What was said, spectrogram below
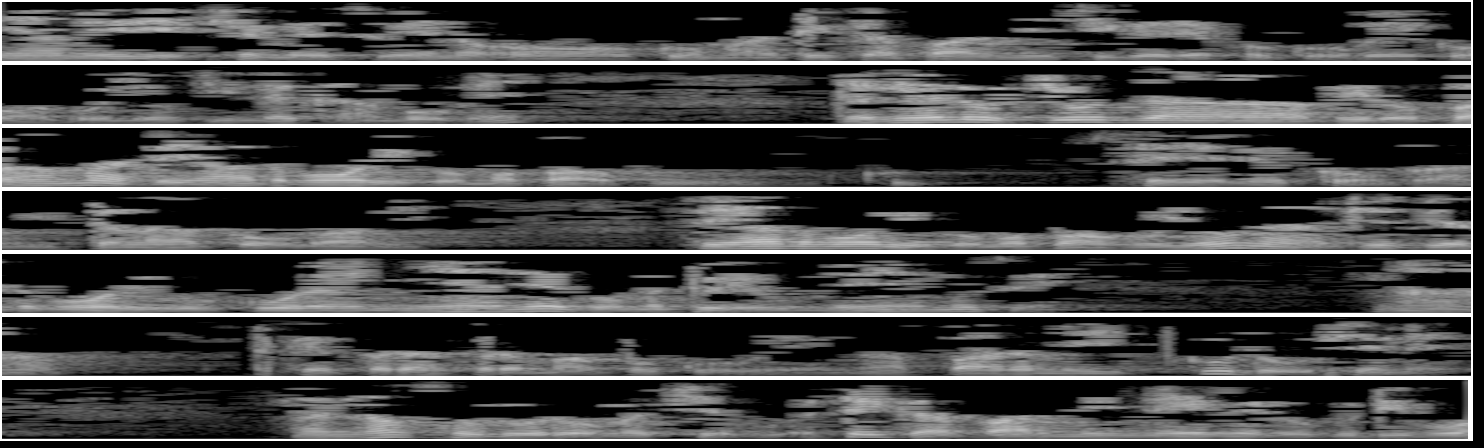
ဉာဏ်လေးတွေဖြစ်မယ်ဆိုရင်တော့ဩကိုယ်မှာအတိတ်ကပါရမီရှိခဲ့တဲ့ပုဂ္ဂိုလ်ပဲကိုယ့်အကိုယုံကြည်လက်ခံဖို့ပဲတကယ်လို့ကြိုးစားပြီးတော့ဘာမှတရားသဘောတွေကိုမပေါက်ဘူးခုဆယ်ရက်လည်းကုန်သွားပြီတလားကုန်သွားပြီတရားသဘောတွေကိုမပေါက်ဘူးယုံနာအဖြစ်ပြသဘောတွေကိုကိုယ်တိုင်ဉာဏ်နဲ့ကိုမတွေ့ဘူးဉာဏ်မှုဆိုရင်ငါတကယ်ပရပရမပုဂ္ဂိုလ်ရဲ့ငါပါရမီကုသိုလ်ဖြစ်နေ ငါနောက်ဆုတ်လို့တော့မဖြစ်ဘူးအတိတ်ကပါရမီနည်းခဲ့လို့ဒီဘဝ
